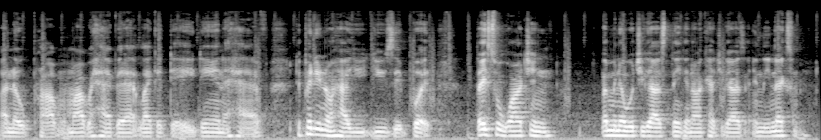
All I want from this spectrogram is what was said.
uh, no problem. I would have it at like a day, day and a half depending on how you use it. But thanks for watching. Let me know what you guys think, and I'll catch you guys in the next one.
